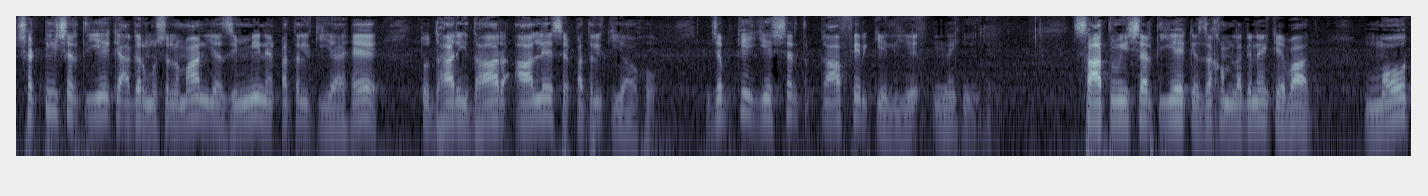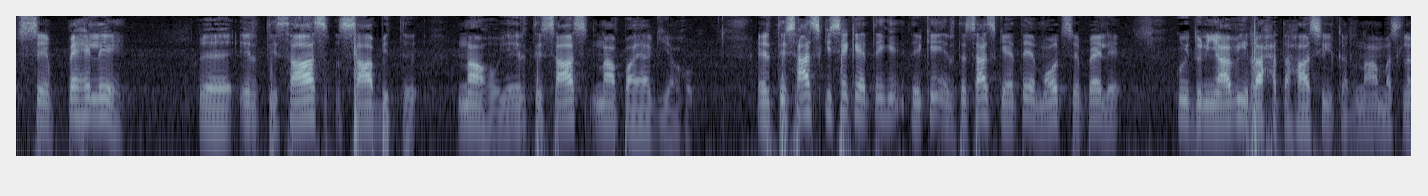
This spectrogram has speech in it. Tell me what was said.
چھٹی شرط یہ کہ اگر مسلمان یا ذمی نے قتل کیا ہے تو دھاری دھار آلے سے قتل کیا ہو، جبکہ یہ شرط کافر کے لیے نہیں ہے۔ ساتویں شرط یہ کہ زخم لگنے کے بعد موت سے پہلے ارتساس ثابت نہ ہو یا ارتساس نہ پایا گیا ہو۔ ارتساس کسے کہتے ہیں؟ دیکھیں، ارتساس کہتے ہیں موت سے پہلے کوئی دنیاوی راحت حاصل کرنا، مثلا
